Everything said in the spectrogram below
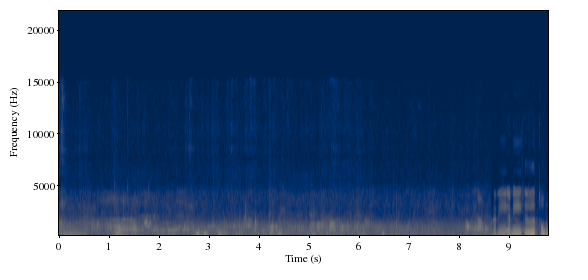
อืมอันนี้อันนี้คือถุง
